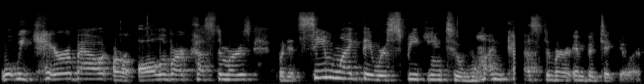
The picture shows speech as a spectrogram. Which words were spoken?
What we care about are all of our customers, but it seemed like they were speaking to one customer in particular.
